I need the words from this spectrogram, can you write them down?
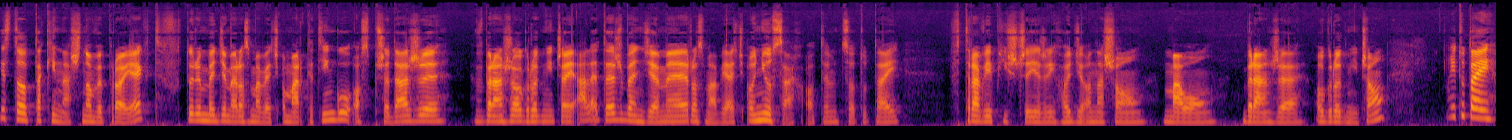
Jest to taki nasz nowy projekt, w którym będziemy rozmawiać o marketingu, o sprzedaży w branży ogrodniczej, ale też będziemy rozmawiać o newsach, o tym, co tutaj w trawie piszczy, jeżeli chodzi o naszą małą branżę ogrodniczą. I tutaj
